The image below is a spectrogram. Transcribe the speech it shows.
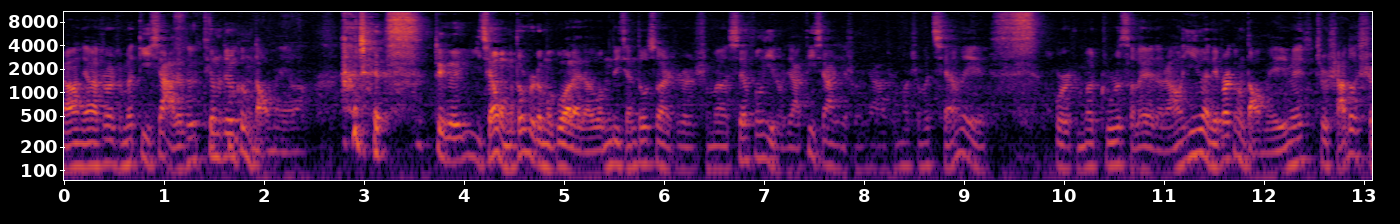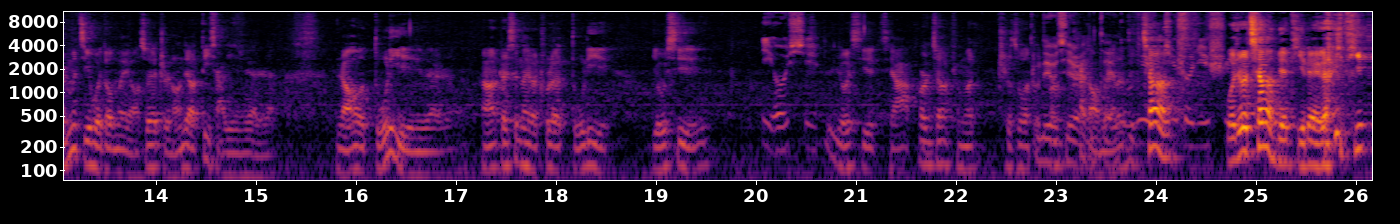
然后你要说什么地下的，他听着就更倒霉了。这这个以前我们都是这么过来的，我们以前都算是什么先锋艺术家、地下艺术家，什么什么前卫或者什么诸如此类的。然后音乐那边更倒霉，因为就是啥都什么机会都没有，所以只能叫地下音乐人。然后独立音乐人，然后这现在又出来独立游戏游戏，游戏家或者叫什么制作者，独立游戏太倒霉了，就千万我觉得千万别提这个，一提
